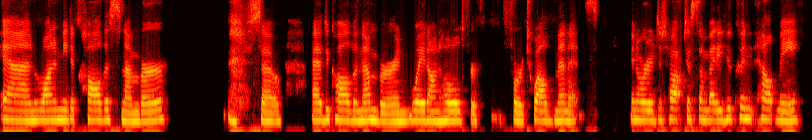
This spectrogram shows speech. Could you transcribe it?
and wanted me to call this number. So I had to call the number and wait on hold for for 12 minutes in order to talk to somebody who couldn't help me.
